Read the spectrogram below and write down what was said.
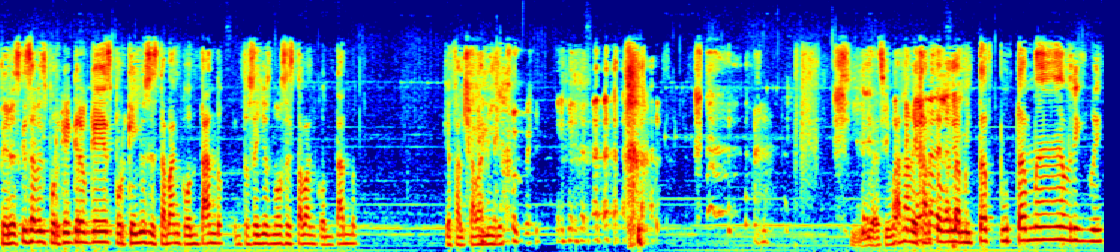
Pero es que, ¿sabes por qué? Creo que es porque ellos estaban contando. Entonces ellos no se estaban contando. Que faltaban ellos. Sí, güey, así van a dejar de toda la mitad, puta madre, güey.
